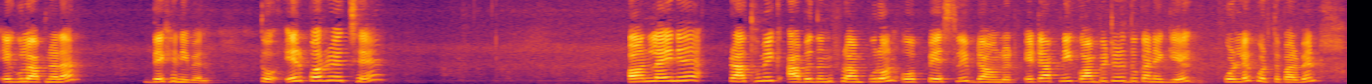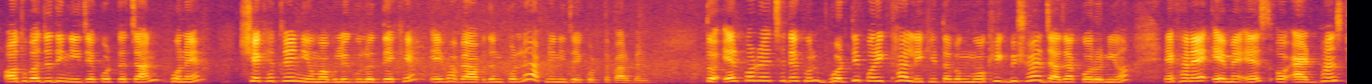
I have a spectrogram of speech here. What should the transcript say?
এগুলো আপনারা দেখে নেবেন। তো এরপর রয়েছে, অনলাইনে প্রাথমিক আবেদন ফর্ম পূরণ ও পে স্লিপ ডাউনলোড। এটা আপনি কম্পিউটারের দোকানে গিয়ে করলে করতে পারবেন, অথবা যদি নিজে করতে চান ফোনে, সেক্ষেত্রে নিয়মাবলীগুলো দেখে এইভাবে আবেদন করলে আপনি নিজেই করতে পারবেন। তো এরপর রয়েছে দেখুন, ভর্তি পরীক্ষা, লিখিত এবং মৌখিক বিষয়ে, যা যা করণীয়। এখানে এমএএস ও অ্যাডভান্সড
